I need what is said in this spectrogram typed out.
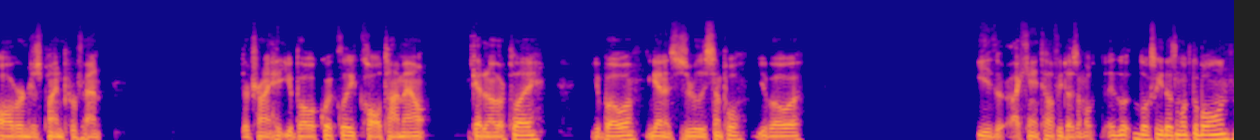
Auburn just playing prevent. They're trying to hit Yeboah quickly, call timeout, get another play. Yeboah, again, this is really simple. Yeboah, either I can't tell if he doesn't look. It looks like he doesn't look the ball in.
